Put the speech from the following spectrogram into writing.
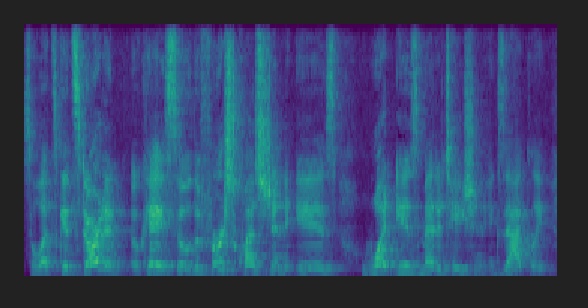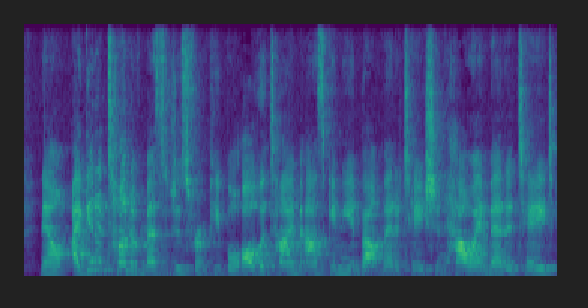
So let's get started. Okay, so the first question is what is meditation exactly? Now, I get a ton of messages from people all the time asking me about meditation, how I meditate,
